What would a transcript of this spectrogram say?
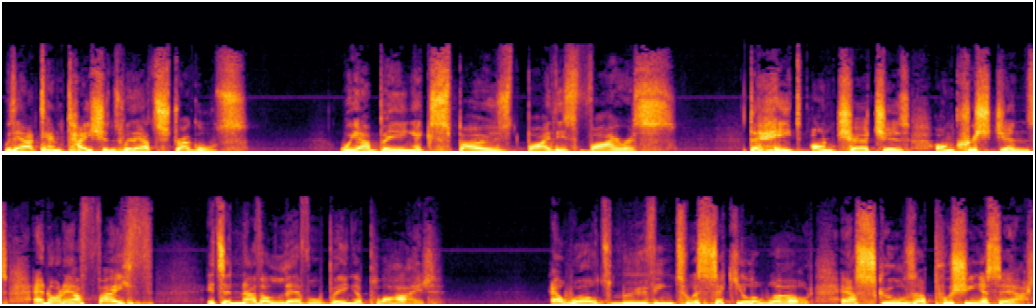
without temptations, without struggles. We are being exposed by this virus. The heat on churches, on Christians, and on our faith. It's another level being applied. Our world's moving to a secular world. Our schools are pushing us out.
